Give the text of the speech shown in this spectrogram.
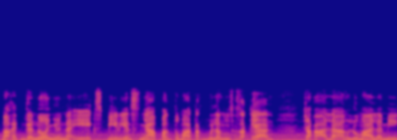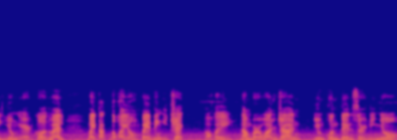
Bakit ganon yung nai-experience niya pag tumatakbo lang yung sasakyan, tsaka lang lumalamig yung aircon? Well, may tatlo kayong pwedeng i-check. Okay, number one dyan, yung condenser ninyo.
